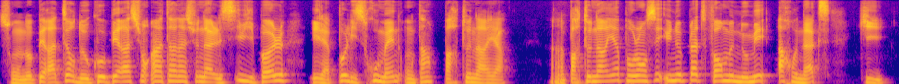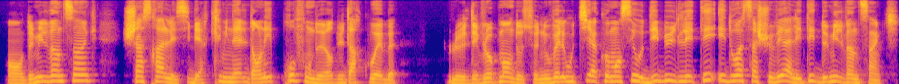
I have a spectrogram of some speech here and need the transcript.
son opérateur de coopération internationale Civipol et la police roumaine ont un partenariat. Un partenariat pour lancer une plateforme nommée Aronax qui, en 2025, chassera les cybercriminels dans les profondeurs du dark web. Le développement de ce nouvel outil a commencé au début de l'été et doit s'achever à l'été 2025.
